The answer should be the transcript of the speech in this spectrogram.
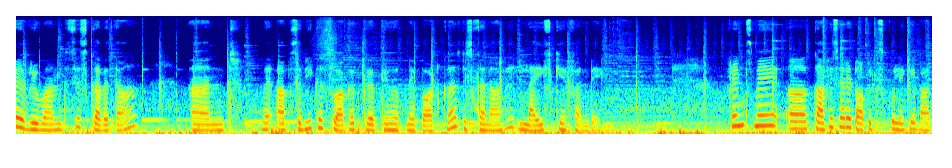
everyone this is Kavita and मैं आप सभी का स्वागत करती हूँ अपने पॉडकास्ट जिसका नाम है लाइफ के फंडे फ्रेंड्स मैं काफ़ी सारे टॉपिक्स को लेके बात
